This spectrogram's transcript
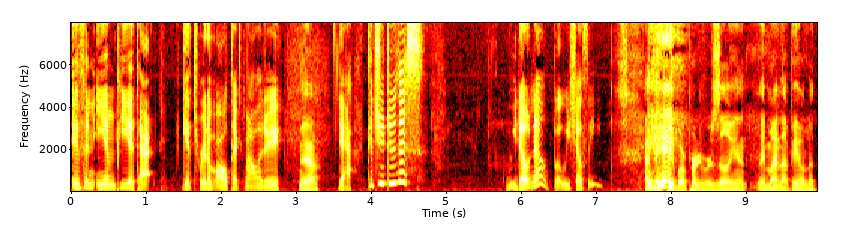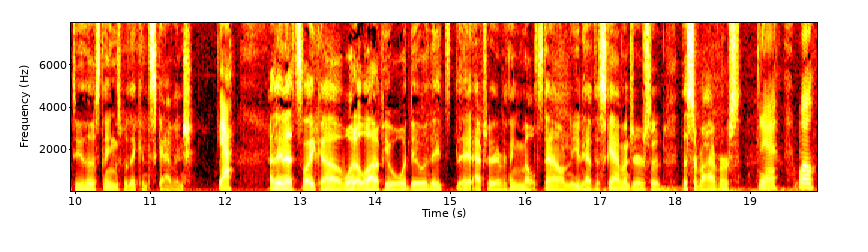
if an EMP attack gets rid of all technology? Yeah. Yeah. Could you do this? We don't know, but we shall see. I think people are pretty resilient. They might not be able to do those things, but they can scavenge. Yeah. I think that's like uh, what a lot of people would do. They, they after everything melts down, you'd have the scavengers or the survivors. Yeah. Well,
